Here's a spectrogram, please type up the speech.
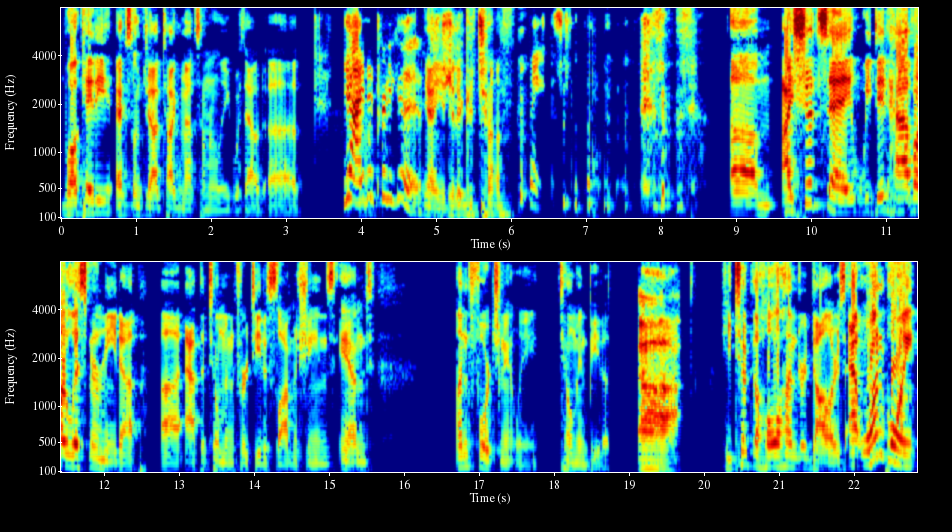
well, Katie, excellent job talking about summer league without. Uh, Yeah, I did pretty good. yeah, you did a good job. Thanks. Um, I should say we did have our listener meetup uh, at the Tilman Fertitta slot machines, and unfortunately, Tilman beat us. Ah, He took the whole hundred dollars. At one point,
